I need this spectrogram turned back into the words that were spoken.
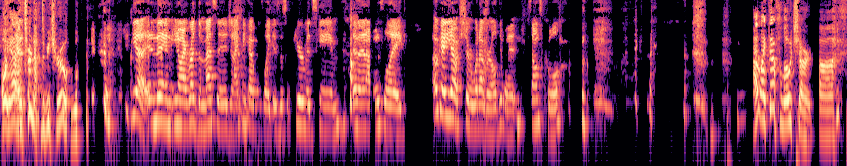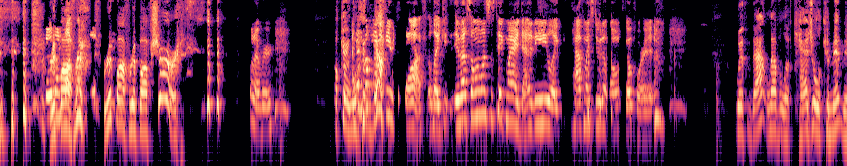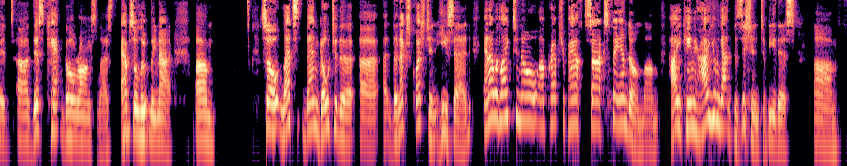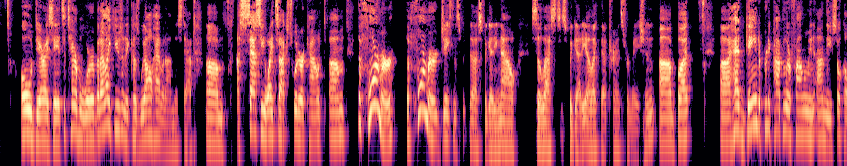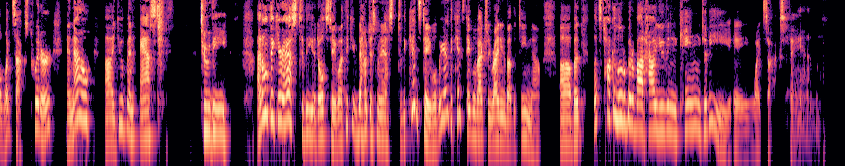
oh, yeah, it turned out to be true. yeah and then you know i read the message and i think i was like is this a pyramid scheme and then i was like okay yeah sure whatever i'll do it sounds cool I like that flow chart. Uh, rip off, rip, rip off, rip off. Sure. Whatever. Okay. Well, that, be off. Like, if someone wants to take my identity, like, have my student loans, go for it with that level of casual commitment, uh, this can't go wrong, Celeste. Absolutely not. Um, so let's then go to the uh, the next question. He said, and I would like to know uh, perhaps your path Sox fandom, um, how you came here, how you even got in position to be this. Um, oh, dare I say it's a terrible word, but I like using it because we all have it on this staff. Um, a sassy White Sox Twitter account. Um, the former, the former Jason Sp- uh, Spaghetti, now Celeste Spaghetti. I like that transformation. Uh, but uh, had gained a pretty popular following on the so-called White Sox Twitter, and now uh, you've been asked to the I don't think you're asked to the adults table. I think you've now just been asked to the kids table, but you're at the kids table of actually writing about the team now. Uh, but let's talk a little bit about how you even came to be a White Sox fan.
